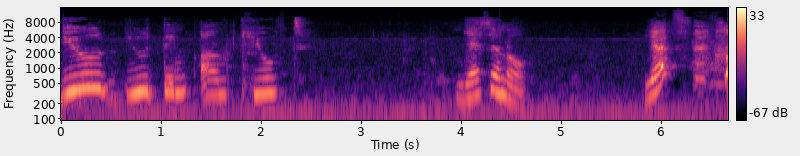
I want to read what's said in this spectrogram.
You you think I'm cute? Yes or no? Yes?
